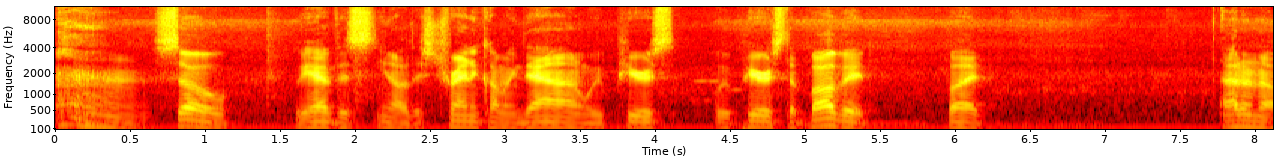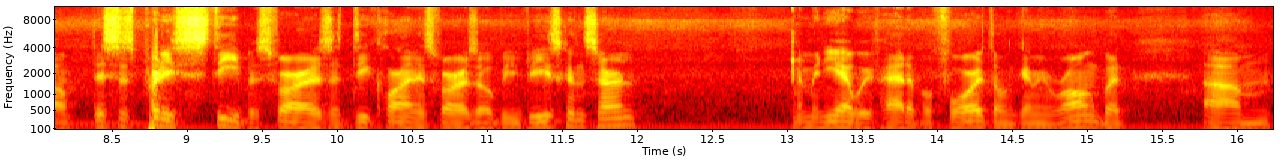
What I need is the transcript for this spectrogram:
so, we have this, you know, this trend coming down. We pierced, we pierced above it, but I don't know. This is pretty steep as far as a decline as far as OBV is concerned. I mean, yeah, we've had it before. Don't get me wrong, but um,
